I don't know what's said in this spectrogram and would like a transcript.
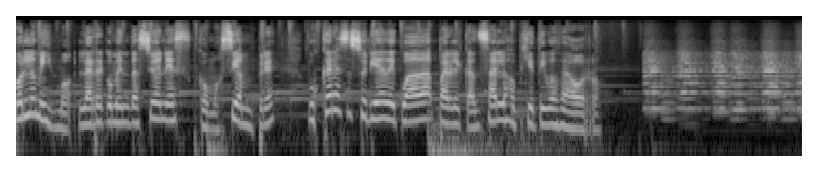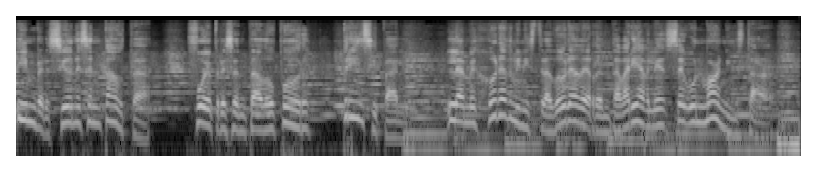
Por lo mismo, la recomendación es, como siempre, buscar asesoría adecuada para alcanzar los objetivos de ahorro. Inversiones en pauta fue presentado por Principal, la mejor administradora de renta variable según Morningstar.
